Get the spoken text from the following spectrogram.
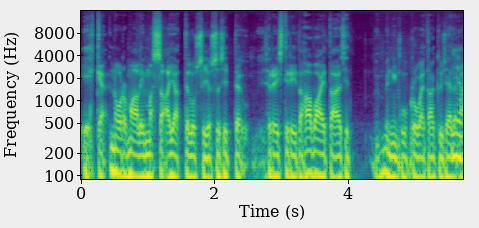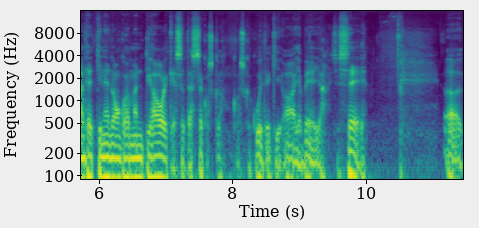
ehkä normaalimmassa ajattelussa, jossa sitten se ristiriita havaitaan ja sitten niin kuin ruvetaan kyselemään, Joo. että hetkinen, onkohan mä nyt ihan oikeassa tässä, koska, koska kuitenkin A ja B ja se C. Äh,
